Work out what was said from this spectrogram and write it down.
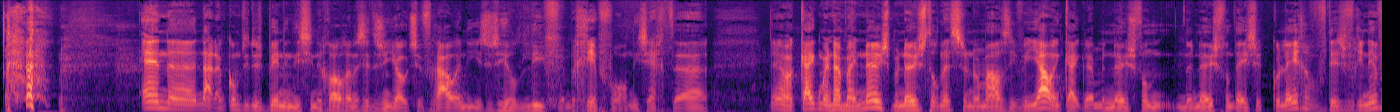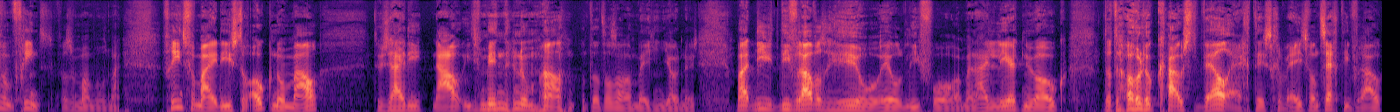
en eh, nou, dan komt hij dus binnen in die synagoge. En dan zit dus een Joodse vrouw. En die is dus heel lief en begripvol. En die zegt... eh, ja, maar kijk maar naar mijn neus. Mijn neus is toch net zo normaal als die van jou. En kijk naar mijn neus van de neus van deze collega of deze vriendin van vriend. Was een man volgens mij. Vriend van mij, die is toch ook normaal. Toen zei hij, nou, iets minder normaal. Want dat was al een beetje een joodneus. Maar die, die vrouw was heel, heel lief voor hem. En hij leert nu ook dat de holocaust wel echt is geweest. Want zegt die vrouw,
